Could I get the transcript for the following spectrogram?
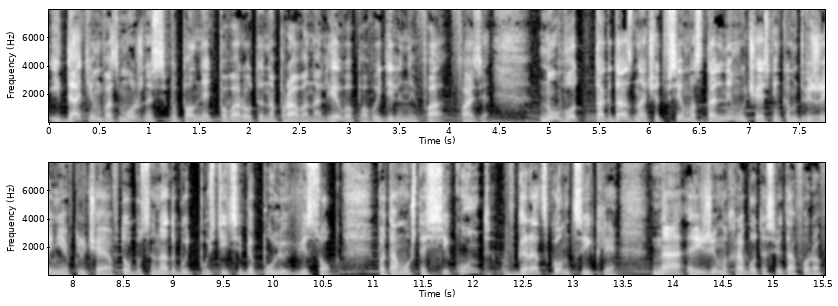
и дать им возможность выполнять повороты направо-налево по выделенной фа- фазе. Ну вот тогда, значит, всем остальным участникам движения, включая автобусы, надо будет пустить себе пулю в висок. Потому что секунд в городском цикле на режимах работы светофоров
